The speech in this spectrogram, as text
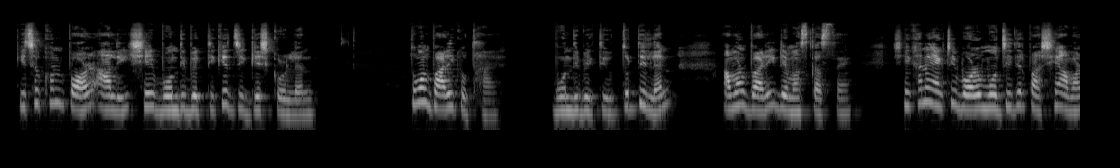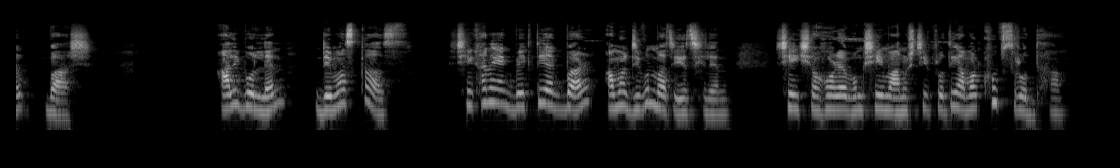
কিছুক্ষণ পর আলী সেই বন্দি ব্যক্তিকে জিজ্ঞেস করলেন, তোমার বাড়ি কোথায়? বন্দি ব্যক্তি উত্তর দিলেন, আমার বাড়ি ডেমাসকাসে। সেখানে একটি বড় মসজিদের পাশে আমার বাস। আলী বললেন, ডেমাসকাস? সেখানে এক ব্যক্তি একবার আমার জীবন বাঁচিয়েছিলেন। সেই শহর এবং সেই মানুষটির প্রতি আমার খুব শ্রদ্ধা।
